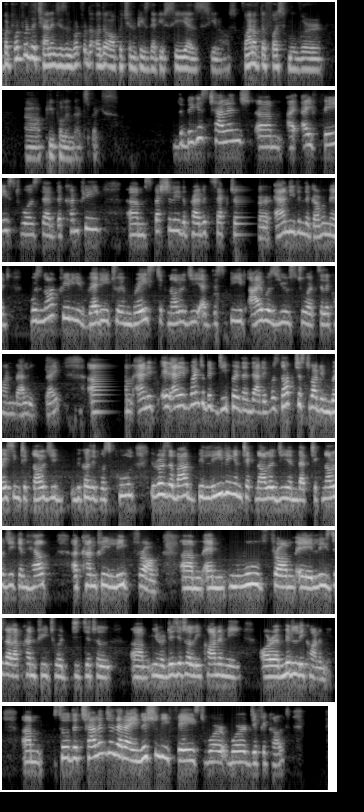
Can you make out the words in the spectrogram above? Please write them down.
But what were the challenges and what were the other opportunities that you see as, you know, one of the first mover uh, people in that space? The biggest challenge um, I, I, faced was that the country, um, especially the private sector and even the government, was not really ready to embrace technology at the speed I was used to at Silicon Valley, right? Um, and it, it, and it went a bit deeper than that. It was not just about embracing technology because it was cool. It was about believing in technology and that technology can help a country leapfrog um, and move from a least developed country to a digital um, you know, digital economy or a middle economy. Um, so the challenges that I initially faced were, were difficult.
